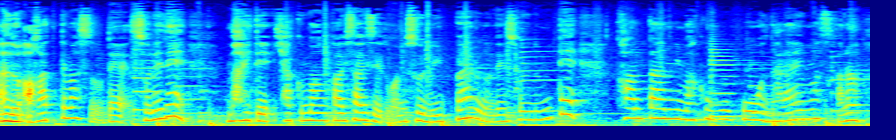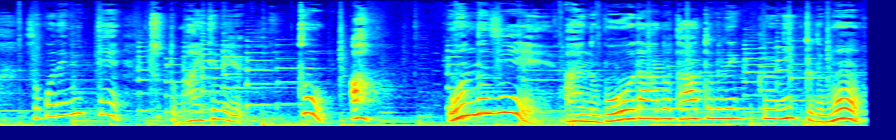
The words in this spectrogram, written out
あの上がってますので、それで巻いて100万回再生とかね、そういうのいっぱいあるので、そういうの見て、簡単に巻く方法を習えますから、そこで見て、ちょっと巻いてみると、あ、同じあのボーダーのタートルネックニットでも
